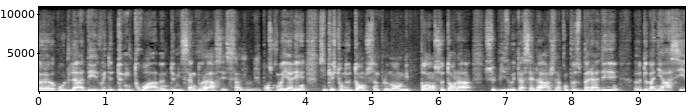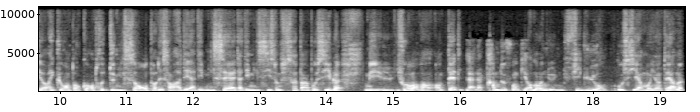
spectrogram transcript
euh, au-delà des de 2003, même 2005 dollars. C'est ça, je, pense qu'on va y aller. C'est une question de temps tout simplement. Mais pendant ce temps-là, ce biseau est assez large, c'est-à-dire qu'on peut se balader euh, de manière assez euh, récurrente encore entre 2100, on peut redescendre à des, à des 1007, à des 1006, donc ce serait pas impossible. Mais il faut vraiment avoir en tête la, trame de fond qui est vraiment une, une figure haussière moyen terme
